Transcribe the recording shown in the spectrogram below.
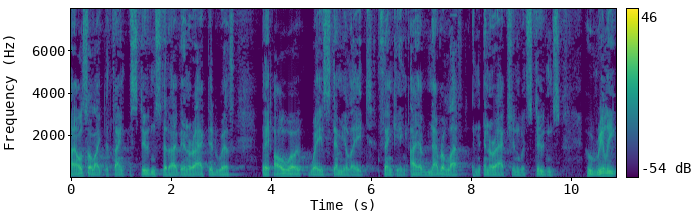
I also like to thank the students that I've interacted with. They always stimulate thinking. I have never left an interaction with students who really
